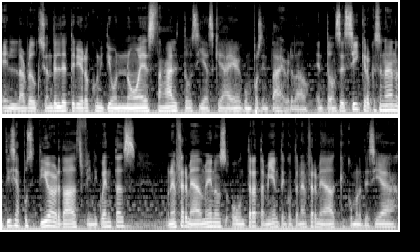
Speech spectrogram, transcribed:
la reducción del deterioro cognitivo no es tan alto si es que hay algún porcentaje, ¿verdad? Entonces sí, creo que es una noticia positiva, ¿verdad? A fin de cuentas, una enfermedad menos o un tratamiento en contra de una enfermedad que, como les decía,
